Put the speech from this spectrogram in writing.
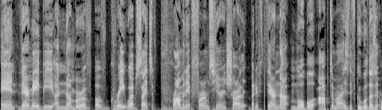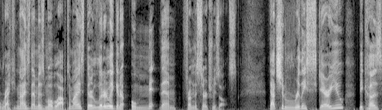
and there may be a number of, of great websites of prominent firms here in Charlotte, but if they're not mobile optimized, if Google doesn't recognize them as mobile optimized, they're literally going to omit them from the search results. That should really scare you because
